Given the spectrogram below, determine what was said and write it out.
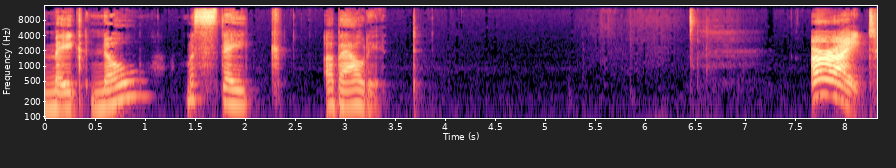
Make no mistake about it. All right.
